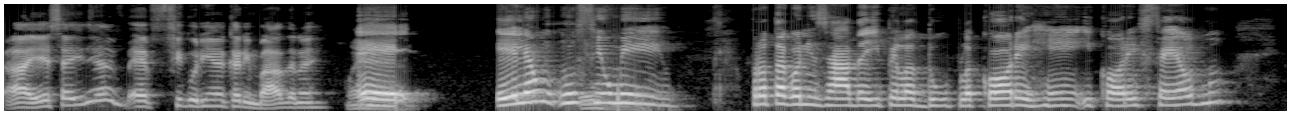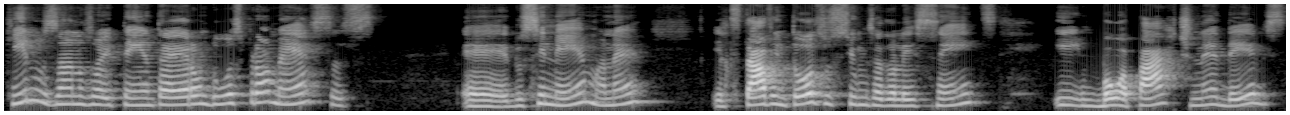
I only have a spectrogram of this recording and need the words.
Ah, esse aí é, é figurinha carimbada, né? É, ele é um, um filme protagonizado aí pela dupla Corey Haim e Corey Feldman, que nos anos 80 eram duas promessas é, do cinema, né? Eles estavam em todos os filmes adolescentes, e em boa parte né, deles,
